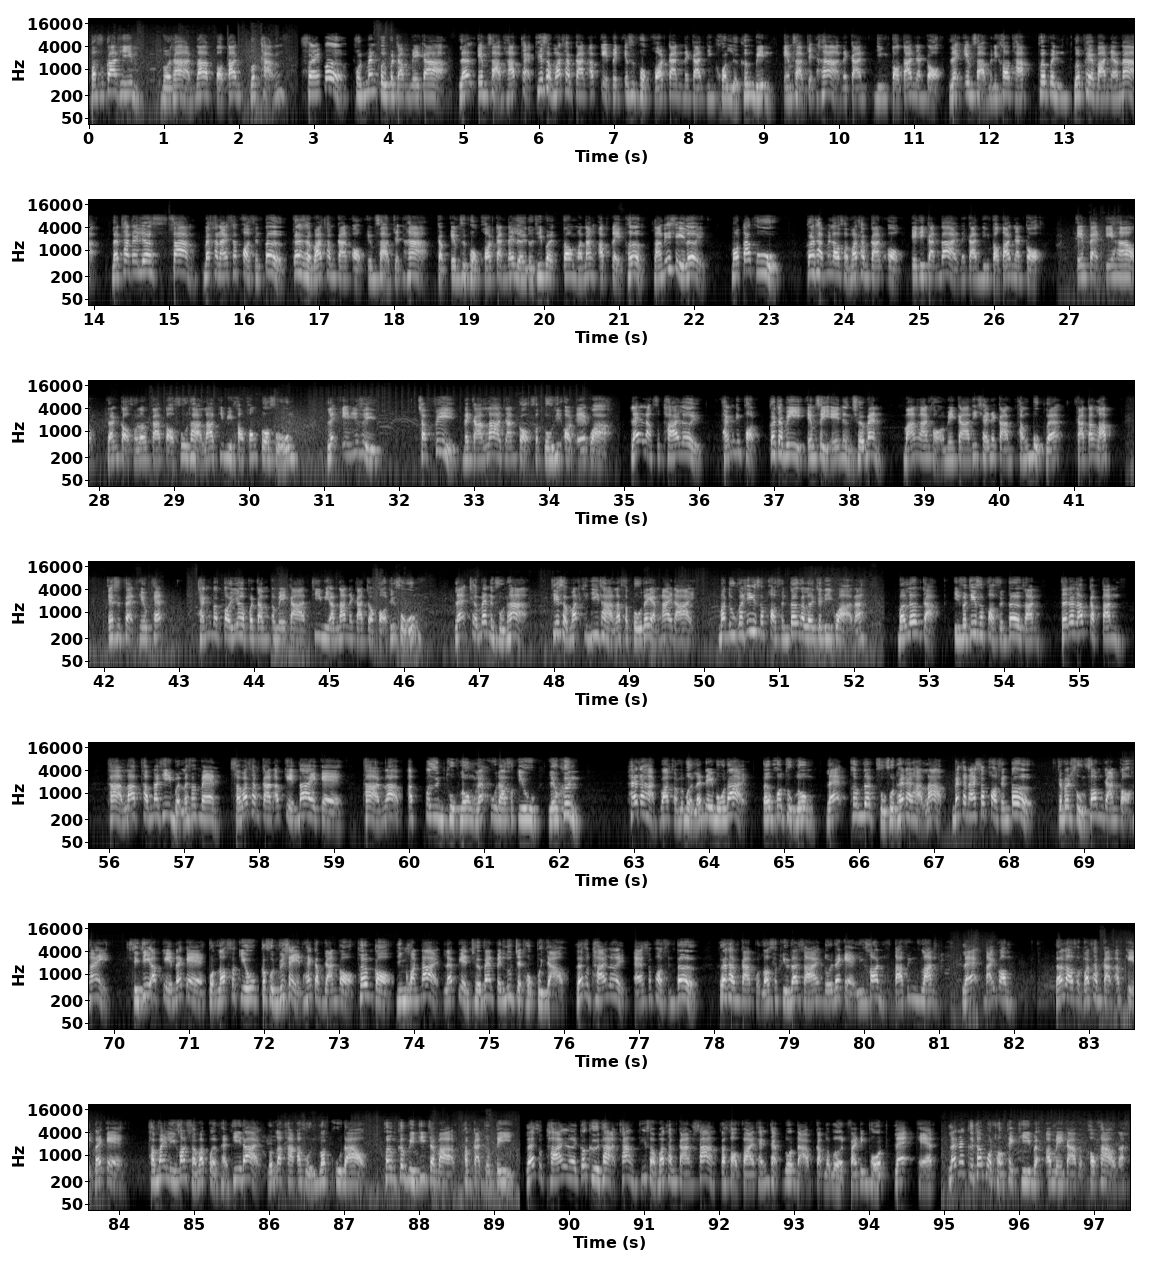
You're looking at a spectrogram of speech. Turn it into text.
บา z ูก้าทีมหน่วยทหารราบต่อต้านรถถังสไนเปอร์ผลแม่นปืนประจำอเมริกา และ M3 Half Tag ที่สามารถทำการอัปเกรดเป็น M16 คอร์สกันในการยิงคนหรือเครื่องบิน M375 ในการยิงต่อต้านยานเกราะ และ M3 Medical Truck เพื่อเป็นรถพยาบาลแนวหน้า และถ้าได้เลือกสร้าง Mechanized Support Center ก็สามารถทำการออก M375 กับ M16 คอร์สกันได้เลย โดยที่ไม่ต้องมานั่งอัปเกรดเพิ่ม หลังที่ 4 เลย มอต้าพูก็ทำให้เราสามารถทำการออกเอติกันได้ในการยิงต่อต้านยานเกราะ M8 A h o u ยานเกราะสำหรับการต่อสู้ทหารราบที่มีความคล่องตัวสูง และ M24 ชัฟฟี่ในการล่ายานเกราะศัตรูที่อ่อนแอกว่า และหลังสุดท้ายเลยแทงดิพอตก็จะมี M4A1 เชอร์แมนม้างานของอเมริกาที่ใช้ในการทั้งบุกและการตั้งรับ M18 Hellcat แทงดอตเยอร์ประจำอเมริกาที่มีอำนาจในการเจาะเกาะที่สูง และเชอร์แมน105 ที่สามารถขยี้ทหารและศัตรูได้อย่างง่ายดายมาดูกันที่ Support Center กันเลยจะดีกว่านะ มาเริ่มจาก Infantry Support Center กัน จะได้รับกัปตันทหารราบทำหน้าที่เหมือนไรเฟิลแมนสามารถทำการอัปเกรดได้แก่ทหารราบอัพปืนถูกลงและคูดาวสกิลเร็วขึ้น ให้ทหารวางกับระเบิดและเดโมได้ เติมคนถูกลง และเพิ่มเลือดสูงสุดให้ทหารราบ Mechanized Support Center จะเป็นศูนย์ซ่อมยานเกาะให้ สิ่งที่อัปเกรดได้แก่ปลดล็อกสกิลกระสุนพิเศษให้กับยานเกาะเพิ่มเกาะยิงควันได้และเปลี่ยนเชอร์แบนเป็นรุ่น 76 ปืนยาว และสุดท้ายเลย Air Support Center ก็ทำการปลดล็อกสกิลด้านซ้าย โดยได้แก่ Recon Starving Run และ Dive Bomb แล้วเราสามารถทำการอัปเกรดได้แก่ทำให้รีคอนสามารถเปิดแผนที่ได้ลดราคากระสุนลดคูลดาวน์เพิ่มเครื่องบินที่จะมาทำการโจมตี และสุดท้ายเลยก็คือทหารช่างที่สามารถทำการสร้างกระสอบทรายแทงแท็บลวดดามกับระเบิด Fighting Post และแคสและนั่นคือทั้งหมดของเทคทีแบบอเมริกาแบบคร่าวๆนะ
